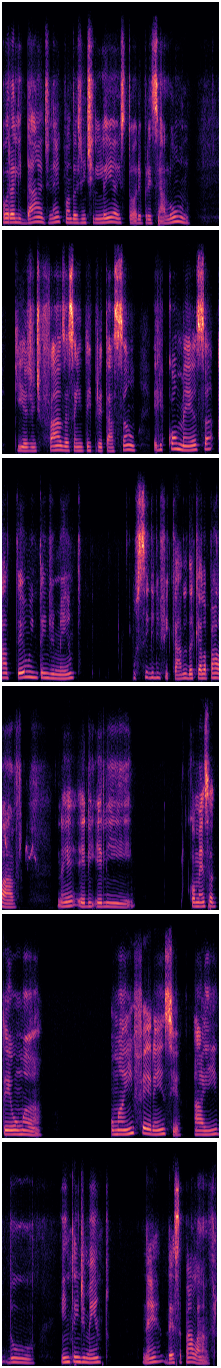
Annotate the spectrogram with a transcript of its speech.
oralidade, né, quando a gente lê a história para esse aluno, que a gente faz essa interpretação, ele começa a ter um entendimento, o significado daquela palavra, né? Ele, ele começa a ter uma, uma inferência aí do entendimento, né, dessa palavra.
